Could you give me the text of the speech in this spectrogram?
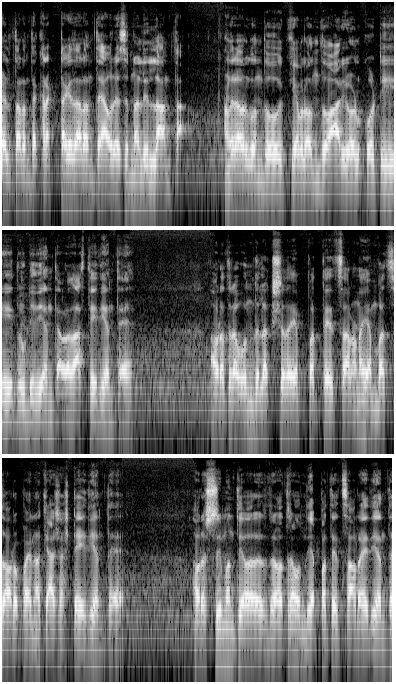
ಹೇಳ್ತಾರಂತೆ ಕರೆಕ್ಟಾಗಿದ್ದಾರಂತೆ ಅವ್ರ ಹೆಸರಿನಲ್ಲಿ ಇಲ್ಲ ಅಂತ. ಅಂದರೆ ಅವ್ರಿಗೊಂದು ಕೇವಲ ಒಂದು ಆರು ಏಳು ಕೋಟಿ ದುಡ್ಡಿದೆಯಂತೆ ಅವ್ರ ಆಸ್ತಿ ಇದೆಯಂತೆ. ಅವ್ರ ಹತ್ರ ಒಂದು ಲಕ್ಷದ ಎಪ್ಪತ್ತೈದು ಸಾವಿರನೋ ಎಂಬತ್ತು ಸಾವಿರ ರೂಪಾಯಿನೋ ಕ್ಯಾಶ್ ಅಷ್ಟೇ ಇದೆಯಂತೆ. ಅವರ ಶ್ರೀಮಂತಿ ಅವ್ರ ಹತ್ರ ಒಂದು ಎಪ್ಪತ್ತೈದು ಸಾವಿರ ಇದೆಯಂತೆ,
